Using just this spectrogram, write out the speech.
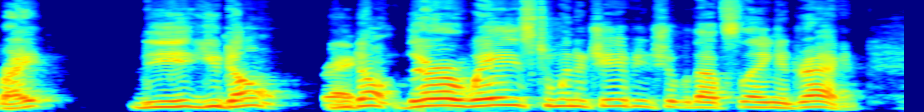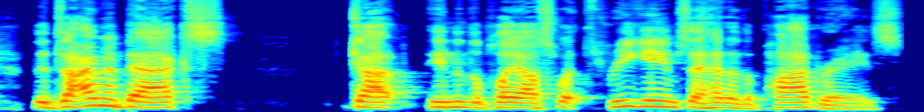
Right? You don't. Right. You don't. There are ways to win a championship without slaying a dragon. The Diamondbacks got into the playoffs, what, three games ahead of the Padres,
